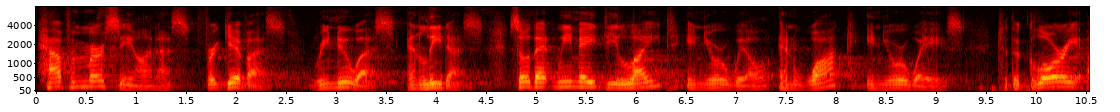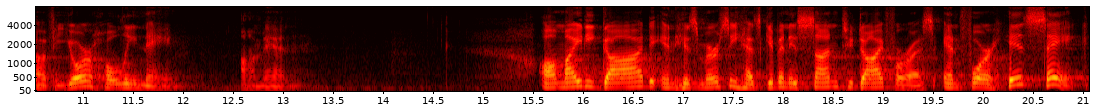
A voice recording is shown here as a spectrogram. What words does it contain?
have mercy on us, forgive us renew us, and lead us, so that we may delight in your will and walk in your ways to the glory of your holy name. Amen. Almighty God, in his mercy, has given his Son to die for us, and for his sake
